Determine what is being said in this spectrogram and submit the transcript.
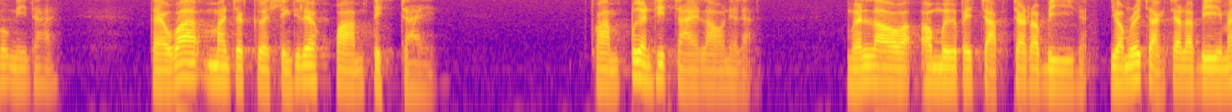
พวกนี้ได้ แต่ว่ามันจะเกิดสิ่งที่เรียกความติดใจ ความเปื้อนที่ใจเราเนี่ยแหละ เหมือนเราเอามือไปจับจระบีเนี่ยยอมรู้จักจระบีไหม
